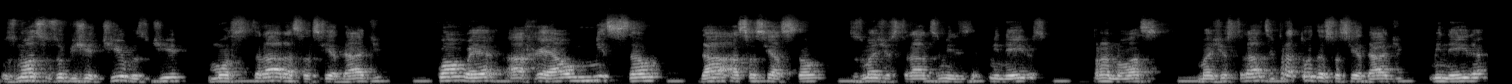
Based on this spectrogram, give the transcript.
os nossos objetivos de mostrar à sociedade qual é a real missão da Associação dos Magistrados Mineiros para nós, magistrados, e para toda a sociedade mineira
